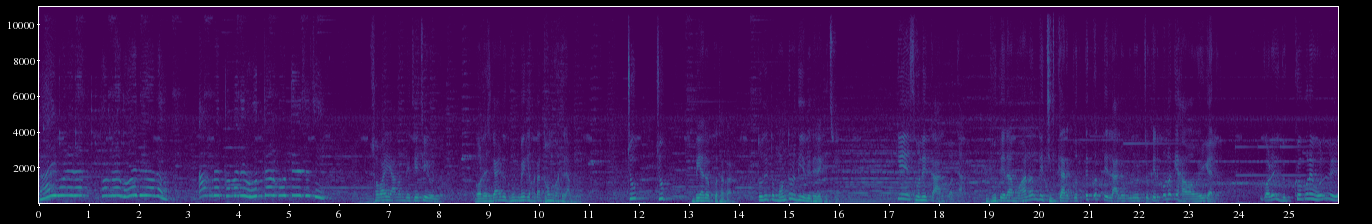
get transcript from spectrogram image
ভাই বোনেরা তোমরা ভয় দিও না। আমরা তোমাদের উদ্ধার করতে এসেছি। সবাই আনন্দে চেঁচিয়ে উঠল। গণেশ গায়ের ঘুম ভেঙে হঠাৎ ধমকাতে লাগল। চুপ চুপ বেয়াদব কোথাকার। তোদের তো মন্ত্র দিয়ে বেঁধে রেখেছি। কে শোনে কার কথা? ভূতেরা মহানন্দে চিৎকার করতে করতে লালুগুলোর চোখের পলকে হাওয়া হয়ে গেল। গণেশ দুঃখ করে বললে,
